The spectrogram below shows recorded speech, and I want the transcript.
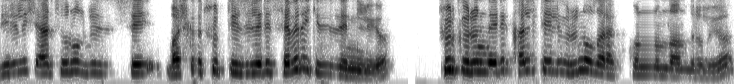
Diriliş Ertuğrul dizisi başka Türk dizileri severek izleniliyor. Türk ürünleri kaliteli ürün olarak konumlandırılıyor.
